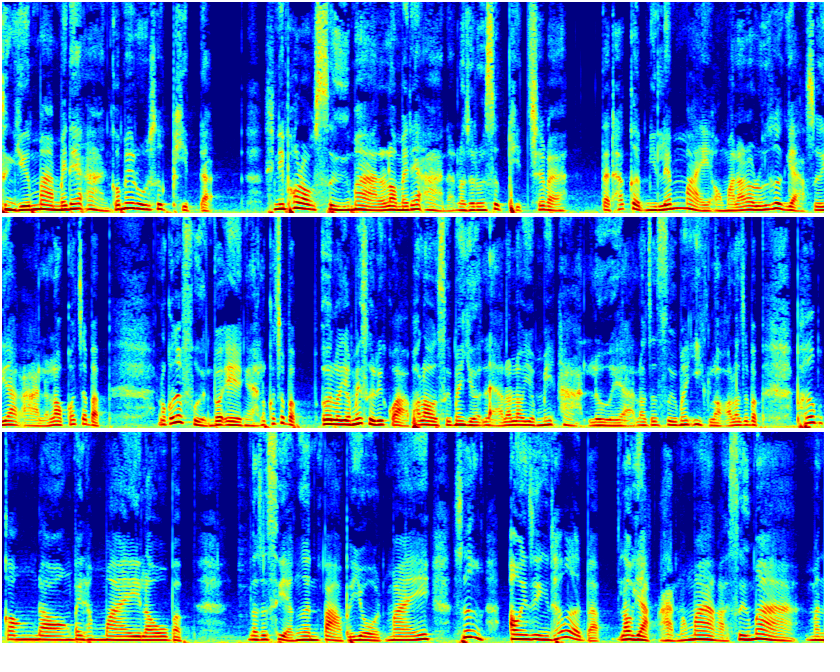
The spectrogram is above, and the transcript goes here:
ถึงยืมมาไม่ได้อ่านก็ไม่รู้สึกผิดอะทีนี้พอเราซื้อมาแล้วเราไม่ได้อ่านเราจะรู้สึกผิดใช่ไหมแต่ถ้าเกิดมีเล่มใหม่ออกมาแล้วเรารู้สึกอยากซื้ออยากอ่านแล้วเราก็จะแบบ เราก็จะฝืนตัวเองไงเราก็จะแบบเออเรายังไม่ซื้อดีกว่าเพราะเราซื้อมาเยอะแล้ว แล้วเรายังไม่อ่านเลยอะ่ะเราจะซื้อมาอีกหรอ เราจะแบบเพิ่มกองดองไปทำไมเราแบบ เราจะเสียเงินเปล่าประโยชน์ไหม ซึ่งเอาจริงๆ ถ้าเกิดแบบเราอยากอ่านมากๆอะซื้อมา มัน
